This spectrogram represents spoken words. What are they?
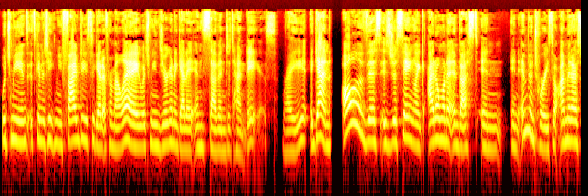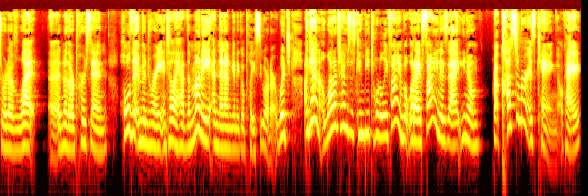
which means it's going to take me five days to get it from LA, which means you're going to get it in seven to 10 days, right? Again, all of this is just saying like, I don't want to invest in, in inventory. So I'm going to sort of let another person hold the inventory until I have the money and then I'm going to go place the order, which again, a lot of times this can be totally fine. But what I find is that, you know, A customer is king, okay?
